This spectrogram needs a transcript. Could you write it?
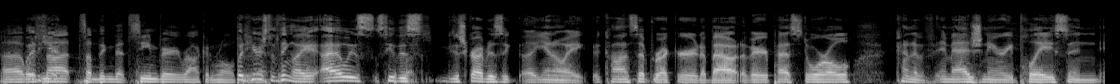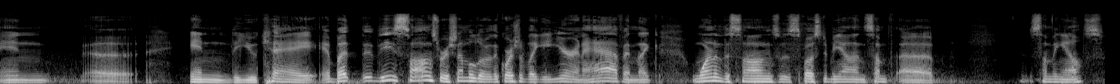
uh, was here- not something that seemed very rock and roll. to But here's the rest thing: like I always see this described as a, a you know a, a concept record about a very pastoral kind of imaginary place in in uh, in the UK. But th- these songs were assembled over the course of like a year and a half, and like one of the songs was supposed to be on some uh, something else,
